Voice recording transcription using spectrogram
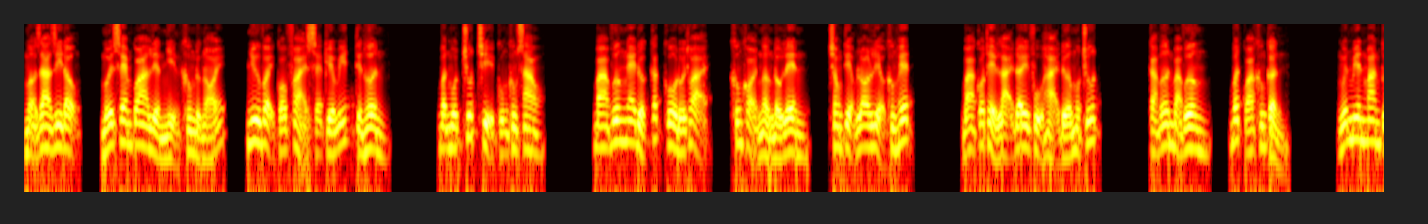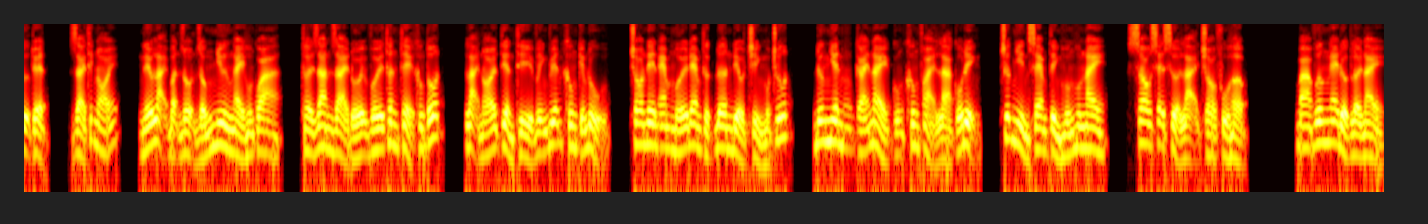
mở ra di động, mới xem qua liền nhịn không được nói, như vậy có phải sẽ kiếm ít tiền hơn? Bận một chút chị cũng không sao bà vương nghe được các cô đối thoại, không khỏi ngẩng đầu lên, trong tiệm lo liệu không hết. Bà có thể lại đây phụ hại đứa một chút. Cảm ơn bà vương, bất quá không cần. Nguyễn miên man cự tuyệt, giải thích nói, nếu lại bận rộn giống như ngày hôm qua, thời gian dài đối với thân thể không tốt, lại nói tiền thì vĩnh viễn không kiếm đủ, cho nên em mới đem thực đơn điều chỉnh một chút, đương nhiên cái này cũng không phải là cố định, trước nhìn xem tình huống hôm nay, sau sẽ sửa lại cho phù hợp. Bà vương nghe được lời này,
